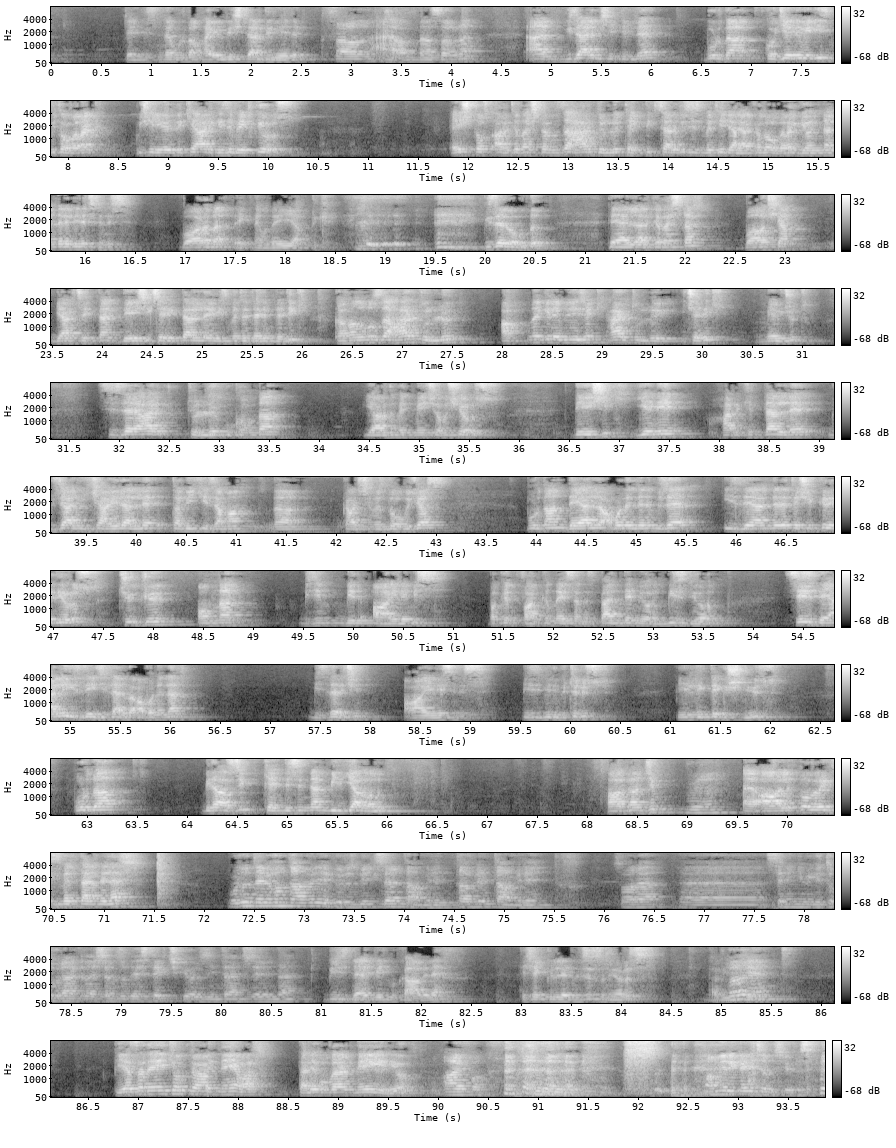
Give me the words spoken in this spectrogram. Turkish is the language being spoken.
Kendisine buradan hayırlı işler dileyelim. Sağ olun. Ondan sonra yani güzel bir şekilde burada Kocaeli ve İzmit olarak bu şehirdeki herkesi bekliyoruz. Eş dost arkadaşlarınıza her türlü teknik servis hizmetiyle alakalı olarak yönlendirebilirsiniz. Bu arada reklamı da iyi yaptık. güzel oldu. Değerli arkadaşlar bu akşam gerçekten değişik içeriklerle hizmet edelim dedik. Kanalımızda her türlü aklına gelebilecek her türlü içerik mevcut. Sizlere her türlü bu konuda yardım etmeye çalışıyoruz. Değişik yeni hareketlerle, güzel hikayelerle tabii ki zamanla karşınızda olacağız. Buradan değerli abonelerimize, izleyenlere teşekkür ediyoruz. Çünkü onlar bizim bir ailemiz. Bakın farkındaysanız ben demiyorum, biz diyorum. Siz değerli izleyiciler ve aboneler bizler için ailesiniz. Biz bir bütünüz. Birlikte güçlüyüz. Burada birazcık kendisinden bilgi alalım. Hakan'cığım Buyurun. e, ağırlıklı olarak hizmetler neler? Burada telefon tamiri yapıyoruz, bilgisayar tamiri, tablet tamiri. Sonra eee, senin gibi YouTuber arkadaşlarımıza destek çıkıyoruz internet üzerinden. Biz de bir mukabele. Teşekkürlerimizi sunuyoruz. Tabii ki. Böyle Piyasada en çok rağbet neye var? Talep olarak neye geliyor? iPhone. Amerika'ya çalışıyoruz.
